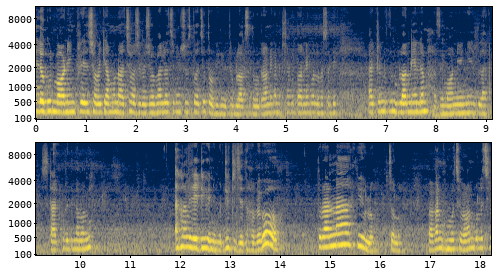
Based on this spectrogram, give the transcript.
হ্যালো, গুড মর্নিং ফ্রেন্ডস। সবাই কেমন আছো? আশা করি সবাই ভালো আছে এবং সুস্থ আছে। তো অভিজ্ঞ মিত্র ব্লগসে তোমাদের অনেক অনেক স্বাগত, অনেক ভালোবাসা দিয়ে একটা নতুন ব্লগ নিয়ে এলাম। আজকে মর্নিংয়ে ব্লগ স্টার্ট করে দিলাম আমি। এখন আমি রেডি হয়ে নিব। ডিউটি যেতে হবে গো। তো রান্না কি হলো? চলো। বাগান ঘুমোচ্ছে। বাগান বলেছিল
